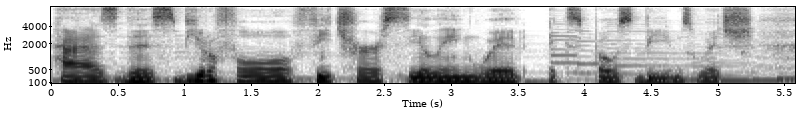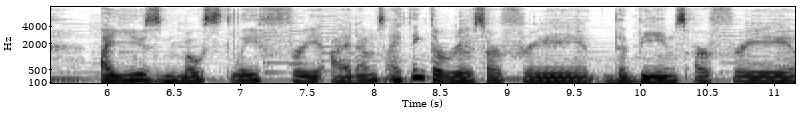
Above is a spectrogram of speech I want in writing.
has this beautiful feature ceiling with exposed beams, which I used mostly free items. I think the roofs are free, the beams are free.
